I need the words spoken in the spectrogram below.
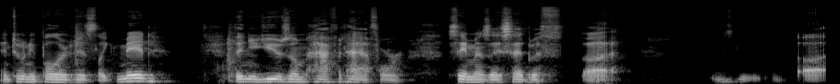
and Tony Pollard is like mid, then you use them half and half, or same as I said with uh, uh,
